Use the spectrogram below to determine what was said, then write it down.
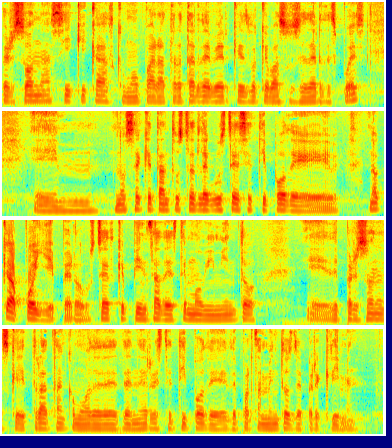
personas psíquicas como para tratar de ver qué es lo que va a suceder después. Eh, no sé qué tanto a usted le guste ese tipo de, no que apoye, pero usted qué piensa de este movimiento eh, de personas que tratan como de detener este tipo de departamentos de precrimen.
